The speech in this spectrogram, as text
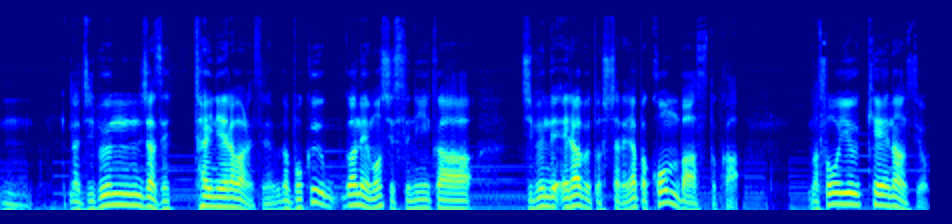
う。うん。自分じゃ絶対に選ばないですね。僕がねもしスニーカー自分で選ぶとしたらやっぱコンバースとか、まあ、そういう系なんですよ。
